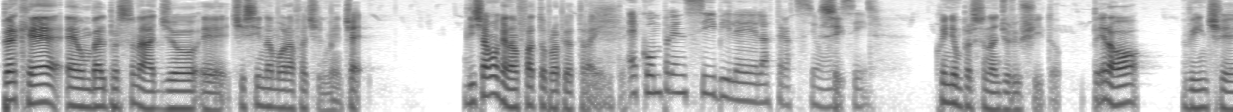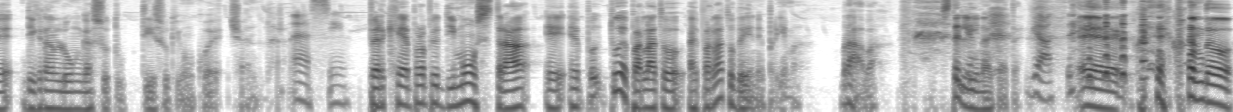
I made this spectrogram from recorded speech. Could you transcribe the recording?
perché è un bel personaggio e ci si innamora facilmente. Cioè, diciamo che l'hanno fatto proprio attraente. È comprensibile l'attrazione, Sì. sì. Quindi è un personaggio riuscito. Però vince di gran lunga su tutti, su chiunque Chandler. Eh sì. Perché proprio dimostra, e, e tu hai parlato, hai parlato bene prima, brava, stellina anche a te. Grazie. Eh, quando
